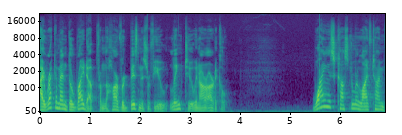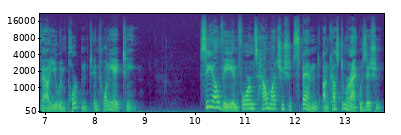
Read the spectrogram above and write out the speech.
I recommend the write up from the Harvard Business Review linked to in our article. Why is customer lifetime value important in 2018? CLV informs how much you should spend on customer acquisition.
